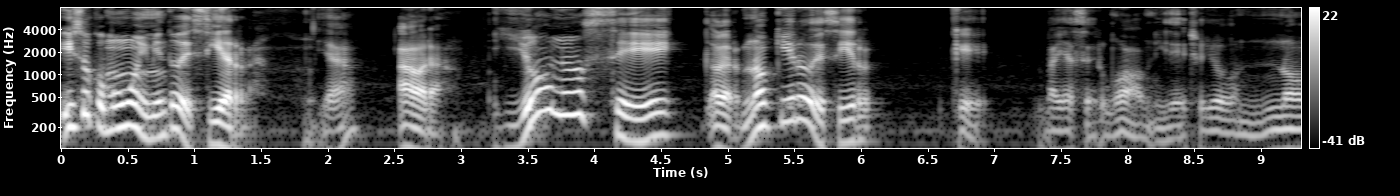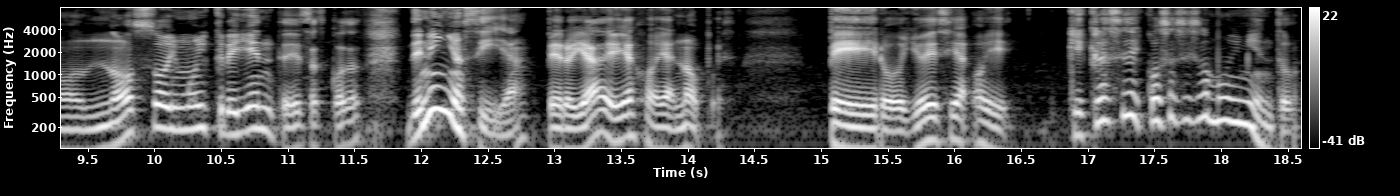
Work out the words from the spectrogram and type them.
Hizo como un movimiento de sierra, ¿ya? Ahora, yo no sé... A ver, no quiero decir que vaya a ser un ovni. De hecho, yo no, no soy muy creyente de esas cosas. De niño sí, ¿ya? Pero ya de viejo ya no, pues. Pero yo decía, oye, ¿qué clase de cosas es ese movimiento?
